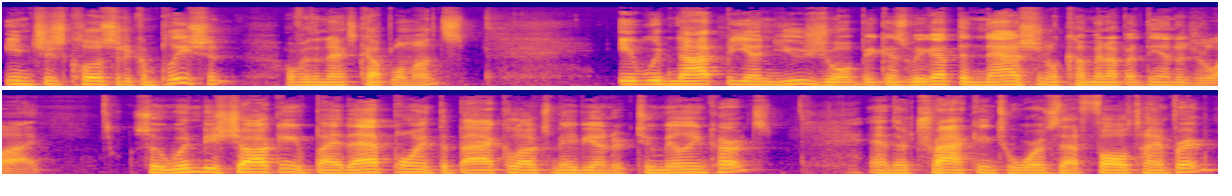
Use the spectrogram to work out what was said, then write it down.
inches closer to completion over the next couple of months, it would not be unusual because we got the national coming up at the end of July. So it wouldn't be shocking if by that point the backlogs may be under two million cards, and they're tracking towards that fall timeframe.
